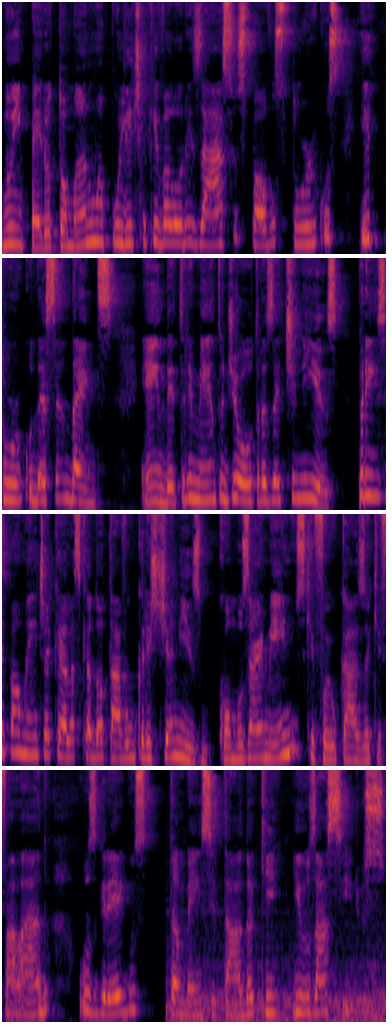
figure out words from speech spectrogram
no Império Otomano uma política que valorizasse os povos turcos e turco-descendentes, em detrimento de outras etnias, principalmente aquelas que adotavam o cristianismo, como os armênios, que foi o caso aqui falado, os gregos, também citado aqui, e os assírios.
